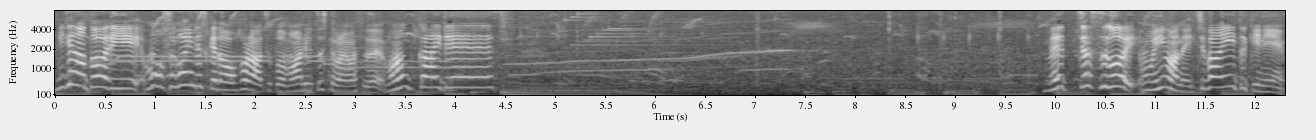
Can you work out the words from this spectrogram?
見ての通りもうすごいんですけどほらちょっと周り映してもらいます。満開です。めっちゃすごい。もう今ね一番いい時に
